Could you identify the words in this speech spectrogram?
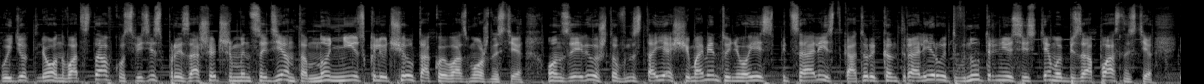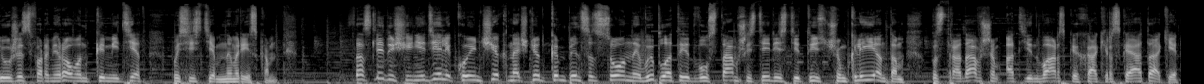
уйдет ли он в отставку в связи с произошедшим инцидентом, но не исключил такой возможности. Он заявил, что в настоящий момент у него есть специалист, который контролирует внутреннюю систему безопасности и уже сформирован комитет по системным рискам. Со следующей недели CoinCheck начнет компенсационные выплаты 260 тысячам клиентам, пострадавшим от январской хакерской атаки.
